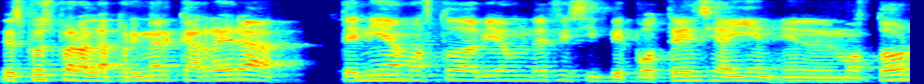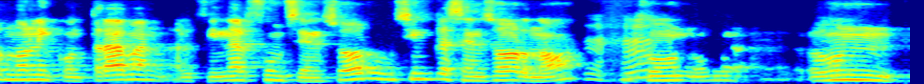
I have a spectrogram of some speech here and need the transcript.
Después para la primera carrera teníamos todavía un déficit de potencia ahí en, el motor, no lo encontraban. Al final fue un sensor, un simple sensor, ¿no? un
